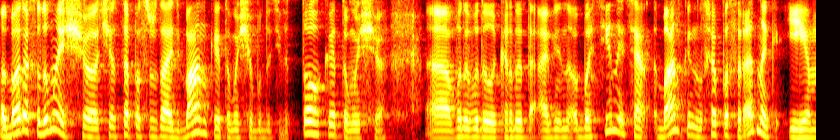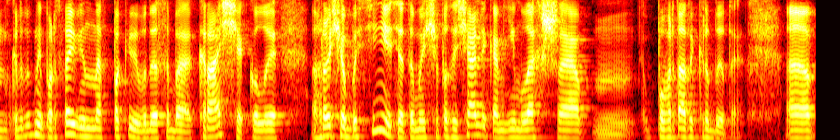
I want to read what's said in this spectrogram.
От багато хто думає, що через це постраждають банки, тому що будуть відтоки, тому що е, вони видали кредит, а він обесціниться. Банк він лише посередник, і кредитний портфель він навпаки веде себе краще, коли гроші обесцінюються, тому що позичальникам їм легше м, повертати кредити. Е,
